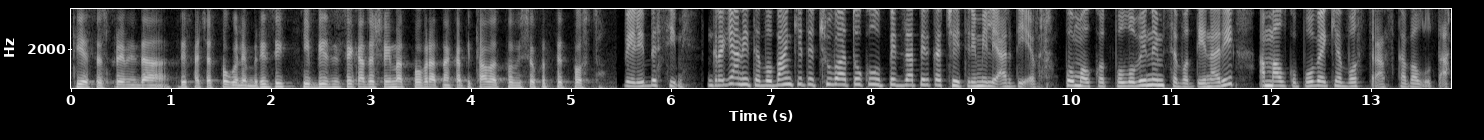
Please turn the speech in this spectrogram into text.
Тие се спремни да прифаќат поголем ризик и бизниси каде што имат поврат на капиталот повисок од 5%. Вели Бесими. Граѓаните во банките чуваат околу 5,4 милиарди евра. Помалку од половина им се во денари, а малку повеќе во странска валута.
